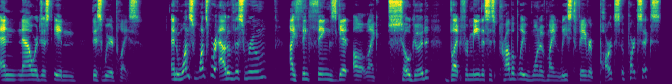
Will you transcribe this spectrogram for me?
and now we're just in this weird place. And once once we're out of this room, I think things get all like so good. But for me, this is probably one of my least favorite parts of part six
